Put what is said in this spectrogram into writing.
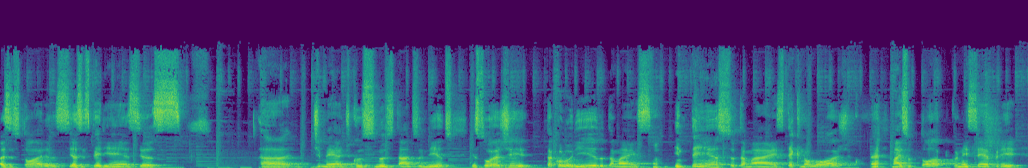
as histórias e as experiências ah, de médicos nos Estados Unidos. Isso hoje está colorido, está mais intenso, está mais tecnológico, né? mais utópico, nem sempre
